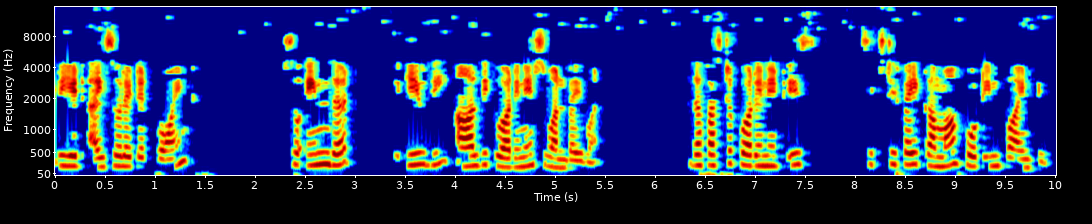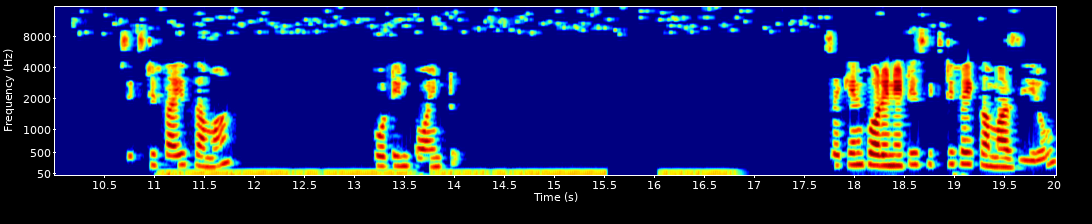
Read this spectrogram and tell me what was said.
create isolated point. So in that, give the all the coordinates one by one. The first coordinate is 65, comma 14.2. 65, comma 14.2. Second coordinate is 65, comma 0.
